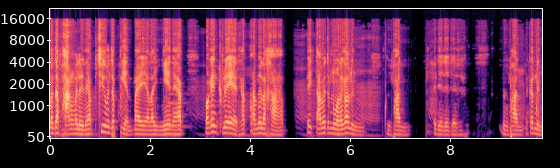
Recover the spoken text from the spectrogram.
มันจะพังไปเลยนะครับ ชื่อมันจะเปลี่ยนไปอะไรอย่างเงี้ยนะครับ Market Create ครับ ตามด้วยราคาครับเอ้ยตามด้วยจำนวนแล้วก็หนึ่งหนึ่งพันเดี๋ยวเดี๋ยวเดี๋ยวหนึ่งพันแล้วก็หนึ่ง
